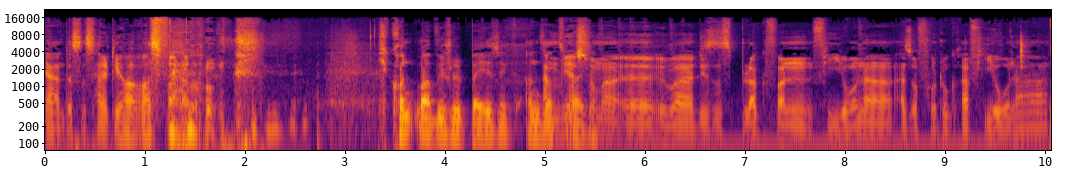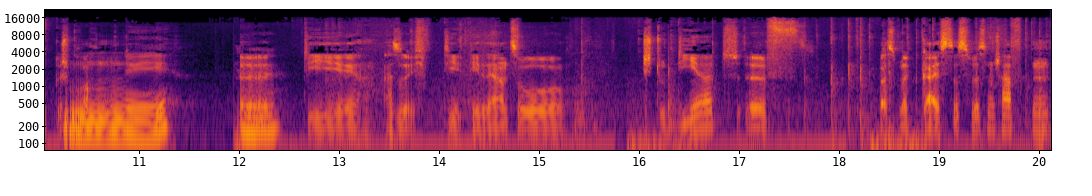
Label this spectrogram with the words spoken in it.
Ja, das ist halt die Herausforderung. Ich konnte mal Visual Basic Haben wir ansatzweise. schon mal äh, über dieses Blog von Fiona, also Fotograf Fiona gesprochen? Nee. Äh, die, also ich, die, die lernt so studiert, äh, was mit Geisteswissenschaften.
